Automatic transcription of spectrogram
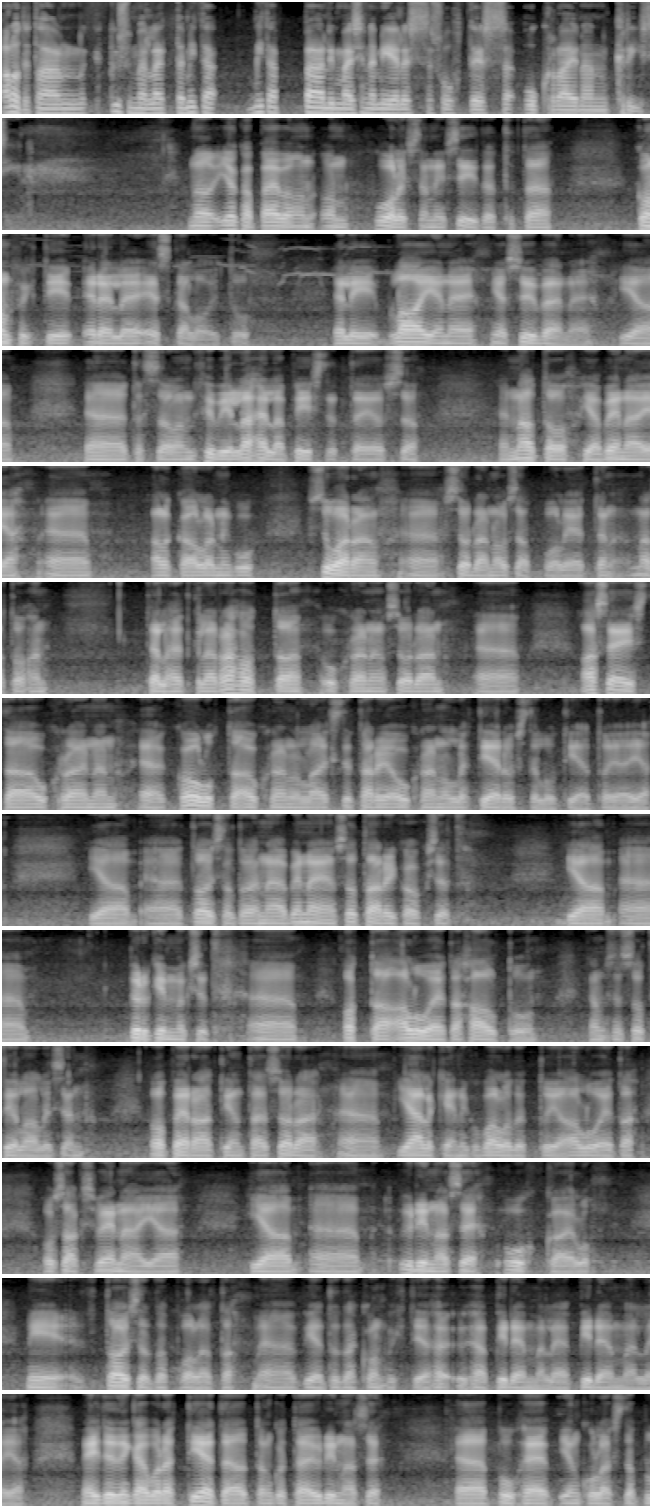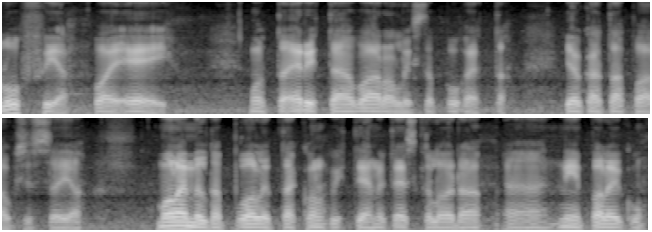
aloitetaan kysymällä, että mitä, mitä päällimmäisenä mielessä suhteessa Ukrainan kriisiin? No joka päivä on, on huolissani siitä, että tämä konflikti edelleen eskaloituu. Eli laajenee ja syvenee. Ja, ja tässä on nyt hyvin lähellä pistettä, jossa NATO ja Venäjä ää, alkaa olla niin kuin suoraan ää, sodan osapuolia. Että NATOhan tällä hetkellä rahoittaa Ukrainan sodan, ää, aseistaa Ukrainan, ää, kouluttaa ukrainalaiset ja tarjoaa Ukrainalle tiedustelutietoja. Ja, ja ää, toisaalta nämä Venäjän sotarikokset ja ää, pyrkimykset ottaa alueita haltuun tämmöisen sotilaallisen operaation tai sodan jälkeen niin vallotettuja alueita osaksi Venäjää ja ydinaseuhkailu niin toiselta puolelta vie tätä konfliktia yhä pidemmälle ja pidemmälle. Ja me ei tietenkään voida tietää, että onko tämä ydinase puhe jonkunlaista bluffia vai ei, mutta erittäin vaarallista puhetta joka tapauksessa. Ja molemmilta puolilta konfliktia nyt eskaloidaan niin paljon kuin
